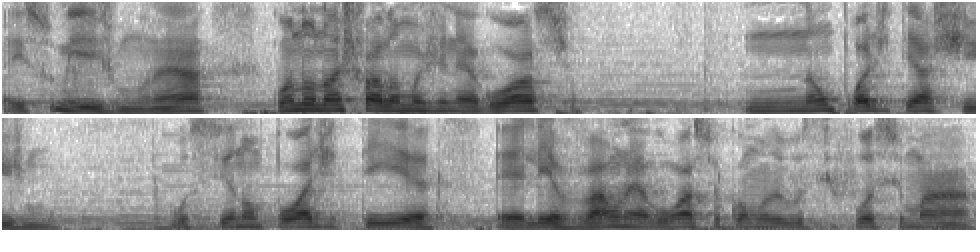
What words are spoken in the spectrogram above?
É isso mesmo, né? Quando nós falamos de negócio, não pode ter achismo. Você não pode ter é, levar um negócio como se fosse uma,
